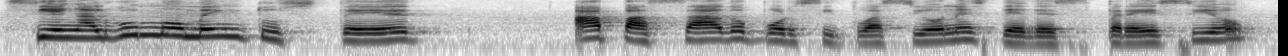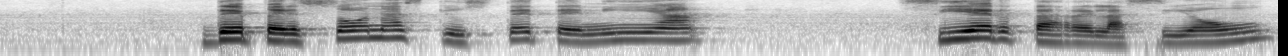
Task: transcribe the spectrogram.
Si en algún momento usted ha pasado por situaciones de desprecio, de personas que usted tenía cierta relación,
